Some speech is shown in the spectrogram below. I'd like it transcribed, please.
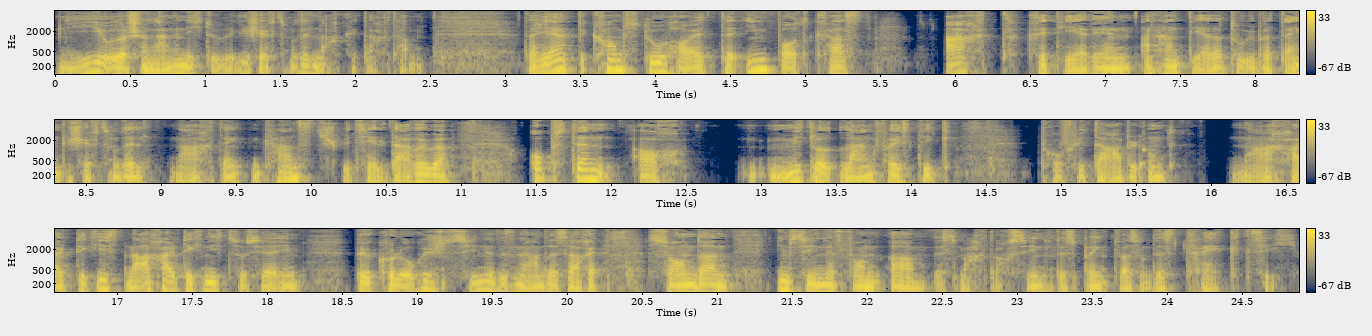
nie oder schon lange nicht über ihr Geschäftsmodell nachgedacht haben. Daher bekommst du heute im Podcast acht Kriterien, anhand derer du über dein Geschäftsmodell nachdenken kannst, speziell darüber, ob es denn auch mittellangfristig profitabel und nachhaltig ist. Nachhaltig nicht so sehr im ökologischen Sinne, das ist eine andere Sache, sondern im Sinne von, äh, es macht auch Sinn, es bringt was und es trägt sich.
